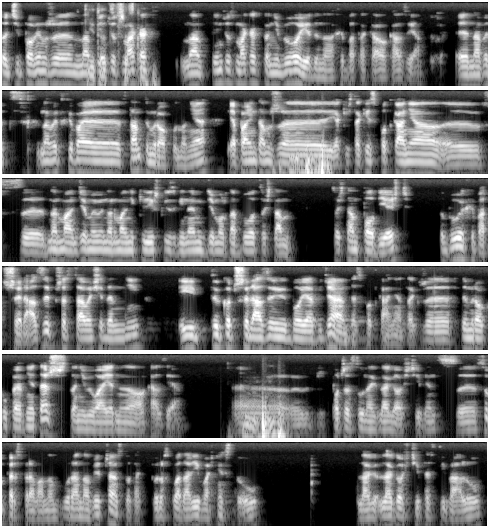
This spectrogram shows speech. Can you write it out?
To ci powiem, że na pięciu smakach, na pięciu smakach to nie było jedyna chyba taka okazja. E, Nawet, nawet chyba e, w tamtym roku, no nie? Ja pamiętam, że Mhm. jakieś takie spotkania, e, z, normal, gdzie były normalnie kieliszki z winem, gdzie można było coś tam, coś tam podjeść, to były chyba trzy razy przez całe 7 dni. I tylko trzy razy, bo ja widziałem te spotkania, także w tym roku pewnie też to nie była jedyna okazja. Mhm. poczęstunek dla gości, więc super sprawa. No, w Uranowie często tak rozkładali właśnie stół dla, dla gości festiwalu.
